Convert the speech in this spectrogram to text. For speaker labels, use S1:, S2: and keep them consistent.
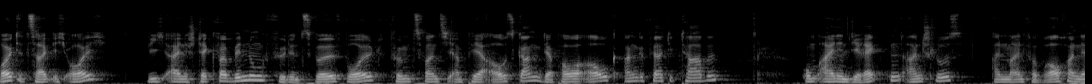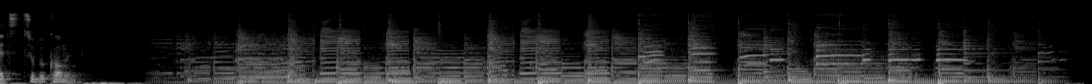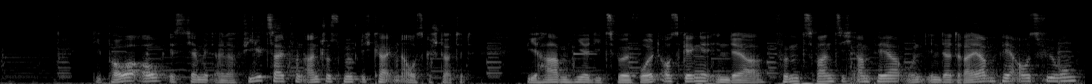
S1: Heute zeige ich euch, wie ich eine Steckverbindung für den 12 Volt 25 Ampere Ausgang der PowerAug angefertigt habe, um einen direkten Anschluss an mein Verbrauchernetz zu bekommen. Die PowerAug ist ja mit einer Vielzahl von Anschlussmöglichkeiten ausgestattet. Wir haben hier die 12 Volt Ausgänge in der 25 Ampere und in der 3 Ampere Ausführung.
